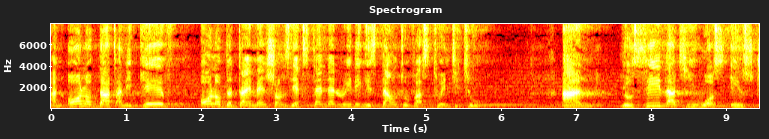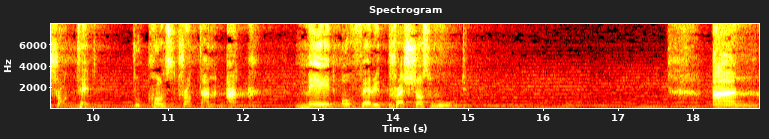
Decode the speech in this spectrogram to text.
and all of that and he gave all of the dimensions. The extended reading is down to verse 22 and you'll see that he was instructed to construct an ark made of very precious wood. And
